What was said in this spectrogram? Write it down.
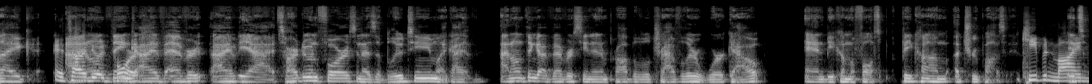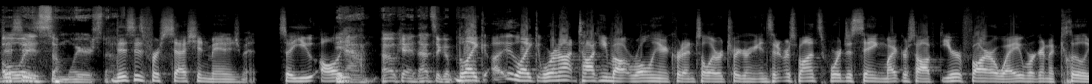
like It's hard to don't think enforce. I've ever. I've yeah, it's hard to enforce. And as a blue team, like I have, I don't think I've ever seen an improbable traveler work out and become a false, become a true positive. keep in mind it's this always is some weird stuff. this is for session management so you all yeah. Okay, that's a good. Point. like uh, like we're not talking about rolling a credential or triggering incident response we're just saying microsoft you're far away we're going to kill,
